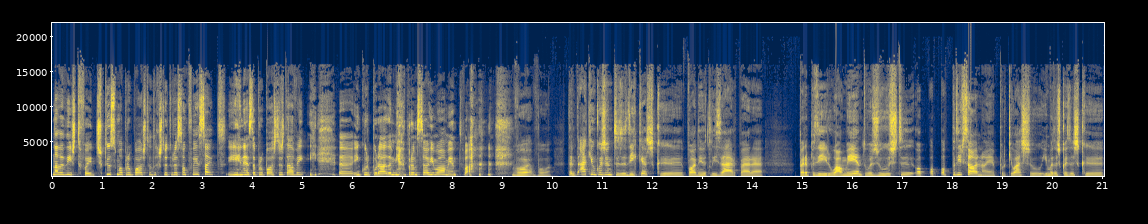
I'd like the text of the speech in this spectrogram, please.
Nada disto. Foi discutiu-se uma proposta de reestruturação que foi aceite e nessa proposta estava uh, incorporada a minha promoção e o meu aumento. Vá. Boa, boa. Portanto, há aqui um conjunto de dicas que podem utilizar para, para pedir o aumento, o ajuste ou, ou, ou pedir só, não é? Porque eu acho, e uma das coisas que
